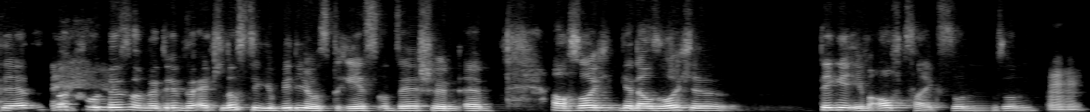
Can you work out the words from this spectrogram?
der super cool ist und mit dem du echt lustige Videos drehst und sehr schön ähm, auch solch, genau solche Dinge eben aufzeigst. So ein, so ein mhm.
